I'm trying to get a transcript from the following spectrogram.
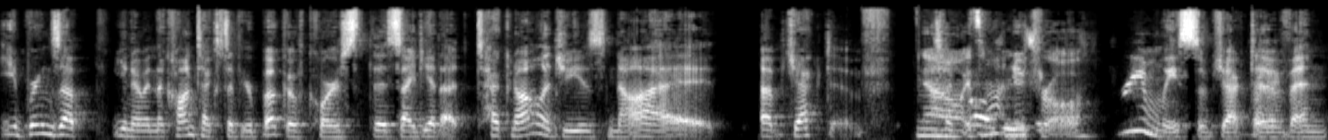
it brings up, you know, in the context of your book, of course, this idea that technology is not objective. no, it's not neutral. Extremely subjective. And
